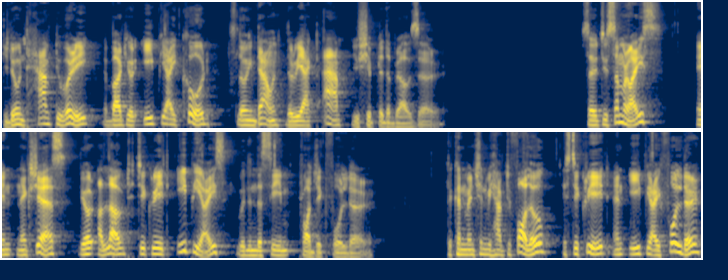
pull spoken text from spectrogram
You don't have to worry about your API code slowing down the React app you ship to the browser. So to summarize, in Next.js, you're allowed to create APIs within the same project folder. The convention we have to follow is to create an API folder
